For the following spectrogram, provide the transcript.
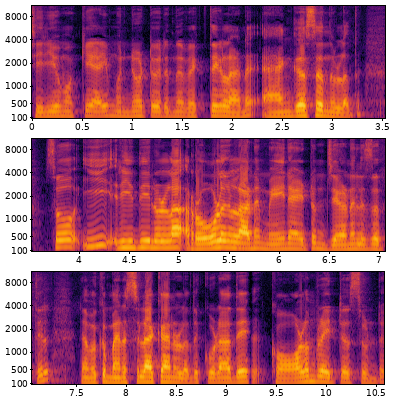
ചിരിയുമൊക്കെയായി മുന്നോട്ട് വരുന്ന വ്യക്തികളാണ് ആങ്കേഴ്സ് എന്നുള്ളത് സോ ഈ രീതിയിലുള്ള റോളുകളാണ് മെയിനായിട്ടും ജേർണലിസത്തിൽ നമുക്ക് മനസ്സിലാക്കാനുള്ളത് കൂടാതെ കോളം റൈറ്റേഴ്സ് ഉണ്ട്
